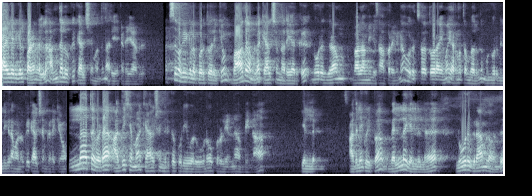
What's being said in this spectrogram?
காய்கறிகள் பழங்களில் அந்த அளவுக்கு கால்சியம் வந்து நிறைய கிடையாது. நட்ஸ் வகைகளை பொறுத்த வரைக்கும் பாதாமில் கால்சியம் நிறைய இருக்குது நூறு கிராம் பாதாம் நீங்கள் சாப்பிட்றீங்கன்னா ஒரு தோராயமாக இரநூத்தம்பதுலேருந்து முந்நூறு மில்லிகிராம் அளவுக்கு கால்சியம் கிடைக்கும். எல்லாத்த விட அதிகமாக கால்சியம் இருக்கக்கூடிய ஒரு உணவுப் பொருள் என்ன அப்படின்னா எள்ளு. அதுலேயும் குறிப்பாக வெள்ளை எள்ளில் நூறு கிராமில் வந்து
